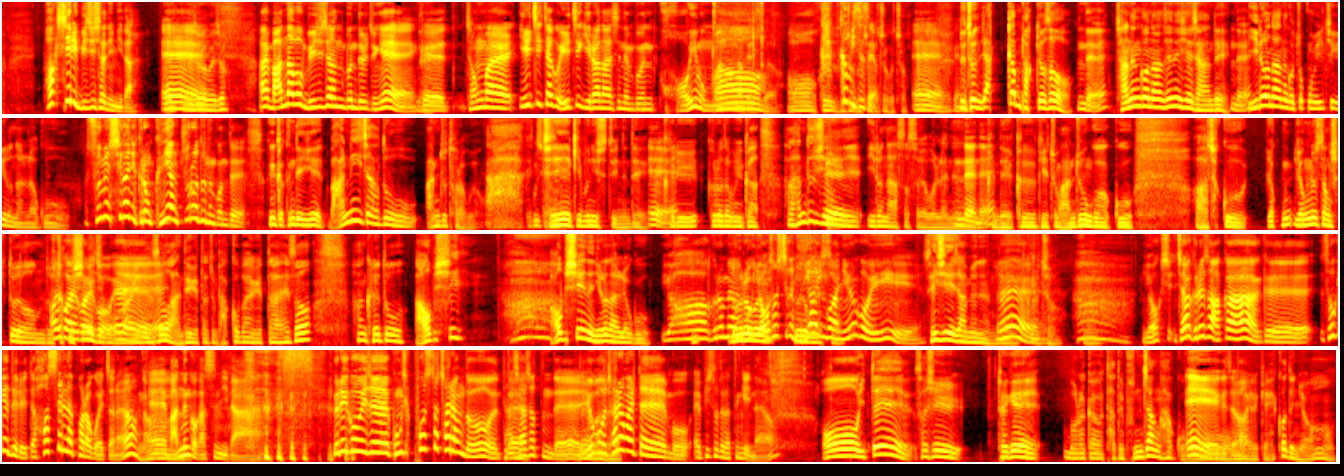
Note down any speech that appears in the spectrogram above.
확실히 뮤지션입니다. 예. 왜죠, 왜죠? 아니, 만나본 뮤지션 분들 중에 네. 그 정말 일찍 자고 일찍 일어나시는 분 거의 못 만나뵀어요. 어, 가끔 있으세요. 그렇죠, 그렇죠. 예. 근데 저는 약간 바뀌어서 네. 자는 건 한 3, 4시에 자는데 네. 일어나는 거 조금 일찍 일어나려고. 수면 시간이 그럼 그냥 줄어드는 건데. 그러니까 근데 이게 많이 자도 안 좋더라고요. 아, 그쵸. 제 기분일 수도 있는데 예. 그리, 그러다 보니까 한 한두 시에 일어났었어요 원래는 네네. 근데 그게 좀 안 좋은 것 같고 아 자꾸 역, 역류성 식도염도 아이고, 자꾸 아이고, 심해지고 아이고. 막 예. 이래서 안 되겠다 좀 바꿔봐야겠다 해서 한 그래도 9시 9시에는 일어나려고 야, 그러면 노력을- 뭐 6시간 노력을 이하인 거 했어요. 아니에요, 거의? 3시에 자면은 네, 네. 그렇죠 역시 제가 그래서 아까 그 소개 드릴 때 허슬 래퍼라고 했잖아요. 아. 네, 맞는 것 같습니다. 그리고 이제 공식 포스터 촬영도 다시 네. 하셨던데 네, 요거. 촬영할 때 뭐 에피소드 같은 게 있나요? 어 이때 사실 되게 뭐랄까 다들 분장하고 예, 예, 그죠. 막 이렇게 했거든요.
